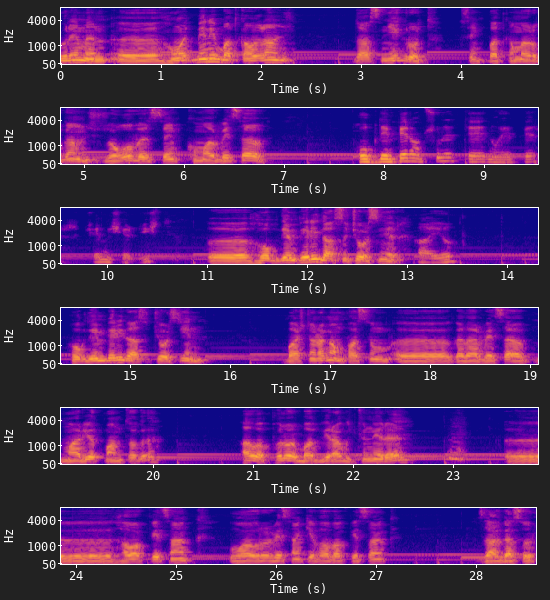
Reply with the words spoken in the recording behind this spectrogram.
Ուրեմն հոմետմենի պատկամավորական 13-րդ ասենք պատկամավորական ժողովը ասենք կոմարվեցավ հոկտեմբեր ամսուն է թե նոյեմբեր, չեմ հիշեր ճիշտ։ Հոկտեմբերի 14-ին էր։ Այո։ Հոկտեմբերի 14-ին Պաշտոնական փաստում կդարվեցավ Մարիոտ Մանտոգը, ավա բոլոր բավիրագությունները հավաքվեցանք, ուղղավորվեցանք եւ հավաքվեցանք Զարգասոր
